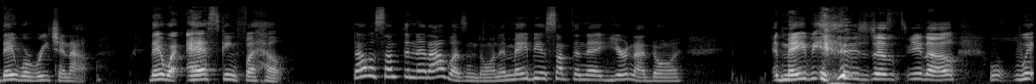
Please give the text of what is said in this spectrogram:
They were reaching out. They were asking for help. That was something that I wasn't doing. And maybe it's something that you're not doing. Maybe it's just, you know, we,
